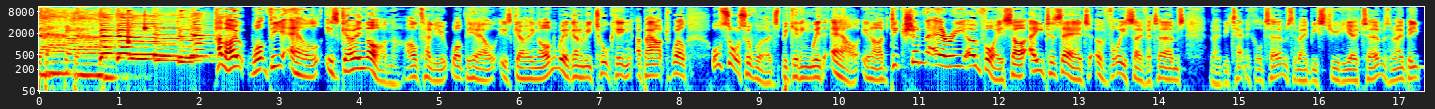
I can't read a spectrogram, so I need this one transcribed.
da, da. Hello, what the L is going on? I'll tell you what the L is going on. We're going to be talking about, well, all sorts of words beginning with L in our dictionary of voice, our A to Z of voiceover terms. There may be technical terms, there may be studio terms, there may be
